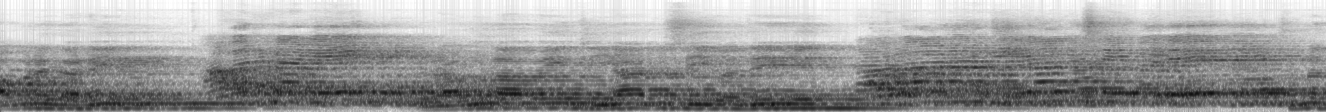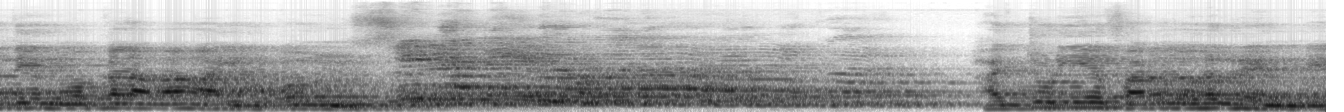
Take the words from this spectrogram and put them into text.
அவர்களின் அவர்களே ரவுலாவை ஜியார் செய்வது சுண்ணத்தை மோக்கலாவாக ஆயிருக்கும். ஹஜ்ஜுடைய பரவல் ரெண்டு.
